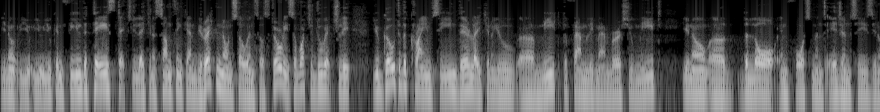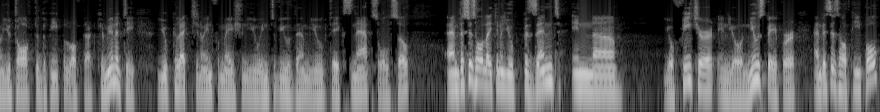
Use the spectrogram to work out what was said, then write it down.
you know, you, you, you can feel the taste, actually, like, you know, something can be written on so-and-so story. So what you do, actually, you go to the crime scene. There, like, you know, you uh, meet the family members, you meet, you know, uh, the law enforcement agencies, you know, you talk to the people of that community. You collect, you know, information, you interview them, you take snaps also. And this is how, like, you know, you present in uh, your feature, in your newspaper, and this is how people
